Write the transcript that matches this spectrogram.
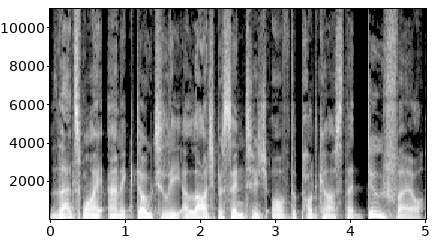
That's why, anecdotally, a large percentage of the podcasts that do fail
